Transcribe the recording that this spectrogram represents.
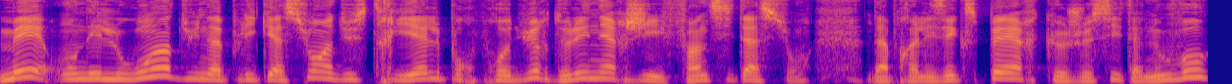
Mais on est loin d'une application industrielle pour produire de l'énergie. Fin de citation. D'après les experts que je cite à nouveau,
